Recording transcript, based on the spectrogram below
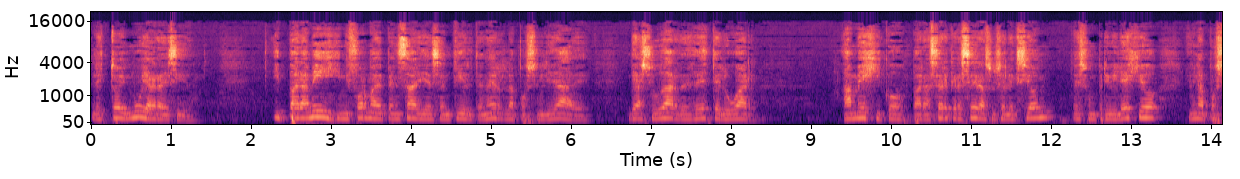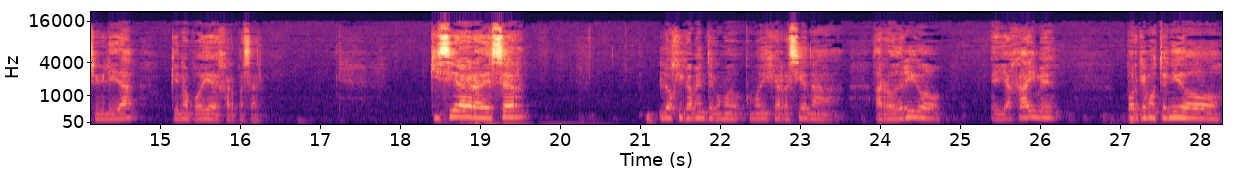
le estoy muy agradecido. Y para mí y mi forma de pensar y de sentir, tener la posibilidad de, de ayudar desde este lugar a México para hacer crecer a su selección es un privilegio y una posibilidad que no podía dejar pasar. Quisiera agradecer, lógicamente, como, como dije recién, a, a Rodrigo y a Jaime, porque hemos tenido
